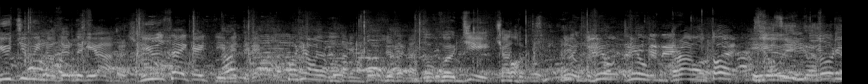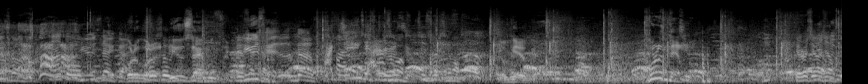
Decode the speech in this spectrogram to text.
YouTube に載せるときは流彩会って入れてねもう平間で。当たります流再会これ G ちゃんと竜竜竜ドラゴンと彩りこれこれ流彩物理流彩だからパチンって入りますよ小さくしますよけよけこれでもよろしくお願いします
